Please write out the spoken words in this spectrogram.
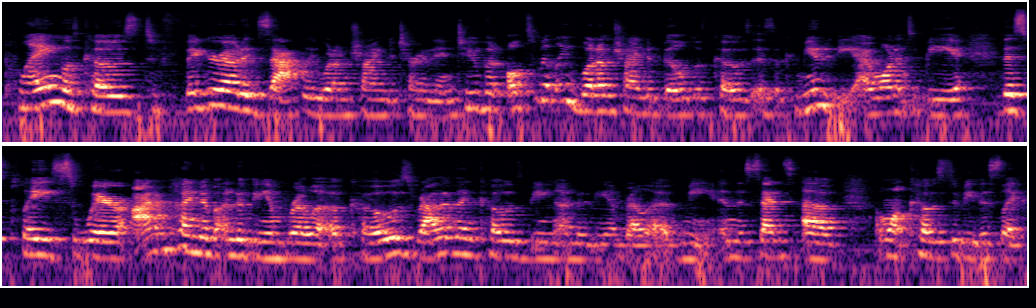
playing with Koze to figure out exactly exactly what I'm trying to turn it into, but ultimately what I'm trying to build with Koze is a community. I want it to be this place where I'm kind of under the umbrella of Koze rather than Koze being under the umbrella of me in the sense of I want Koze to be this like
